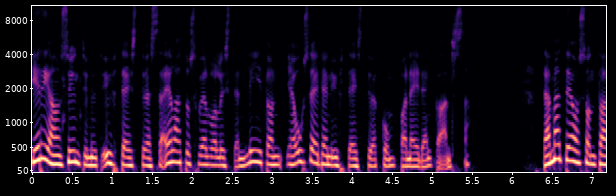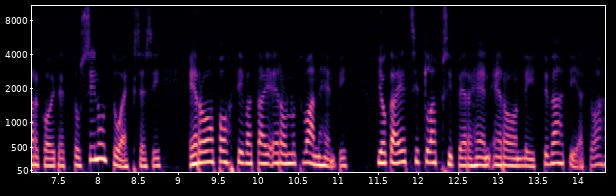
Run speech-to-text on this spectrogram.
Kirja on syntynyt yhteistyössä Elatusvelvollisten liiton ja useiden yhteistyökumppaneiden kanssa. Tämä teos on tarkoitettu sinun tueksesi eroa pohtiva tai eronnut vanhempi, joka etsit lapsiperheen eroon liittyvää tietoa.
